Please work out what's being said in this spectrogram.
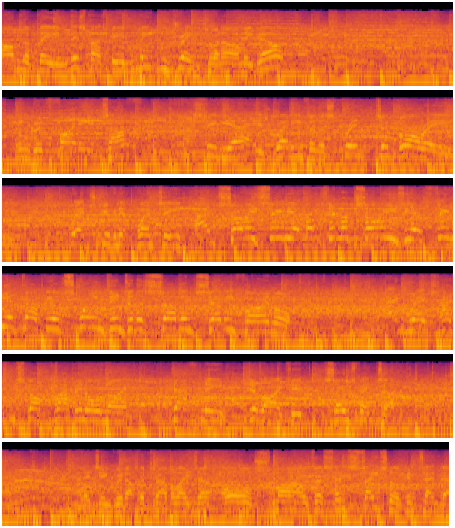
on the beam. This must be meat and drink to an army girl. Ingrid finding it tough. Celia is ready for the sprint to glory. Reg giving it plenty. And so is Celia. Makes it look so easy as Celia Duffield swings into the Southern semi-final. And Reg hasn't stopped clapping all night. Daphne delighted. So's Victor. And it's Ingrid up the travelator. All smiles. A sensational contender.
